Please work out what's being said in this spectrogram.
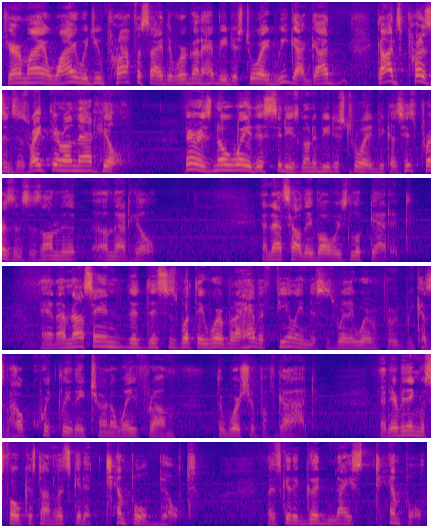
Jeremiah, why would you prophesy that we're going to be destroyed? We got God. God's presence is right there on that hill. There is no way this city is going to be destroyed because His presence is on the on that hill. And that's how they've always looked at it. And I'm not saying that this is what they were, but I have a feeling this is where they were because of how quickly they turn away from the worship of God. That everything was focused on let's get a temple built. Let's get a good, nice temple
